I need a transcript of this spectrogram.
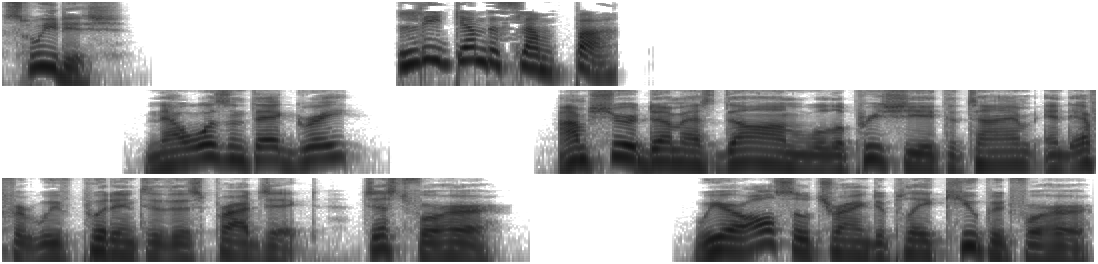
Swedish, Liggande slampa. Now, wasn't that great? I'm sure Dumbass Dawn will appreciate the time and effort we've put into this project, just for her. We are also trying to play Cupid for her,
